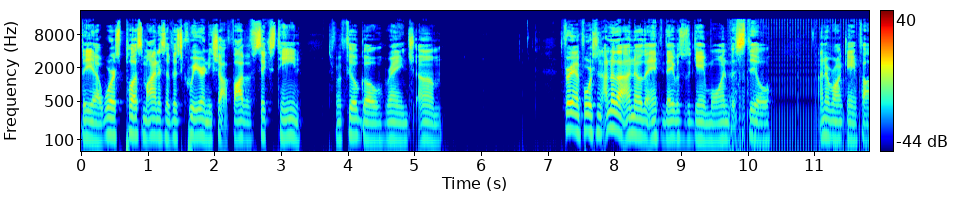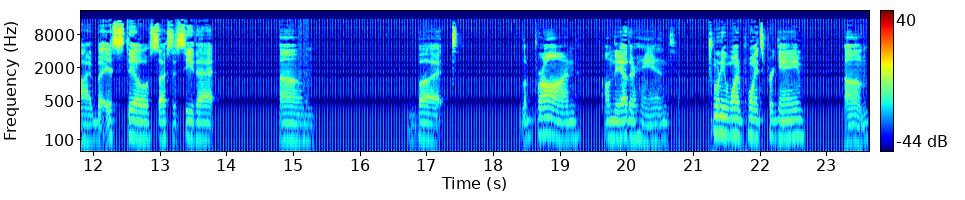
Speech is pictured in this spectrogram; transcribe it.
the uh, worst plus minus of his career and he shot five of sixteen from field goal range. Um it's very unfortunate. I know that I know that Anthony Davis was game one, but still I know we're on game five, but it still sucks to see that. Um, but LeBron, on the other hand, 21 points per game. Um,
